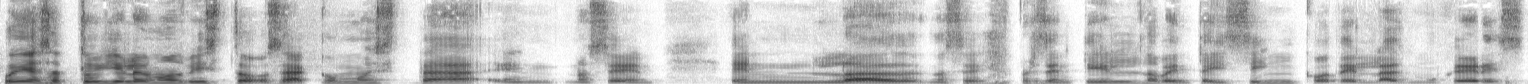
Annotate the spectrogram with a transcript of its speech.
Oye, hasta tú y yo lo hemos visto, o sea, cómo está en, no sé, en, en la, no sé, percentil 95 de las mujeres,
